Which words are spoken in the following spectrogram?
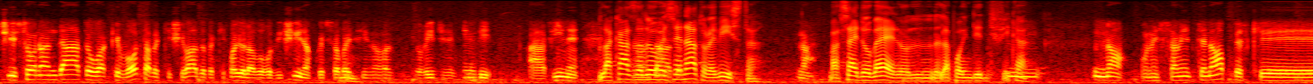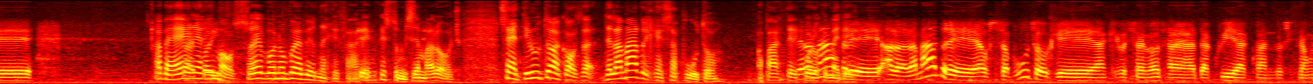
Ci sono andato qualche volta perché ci vado, perché poi io lavoro vicino a questo Mm. paesino d'origine, quindi alla fine La casa dove andato. sei nato l'hai vista? no. Ma sai dov'è? La puoi identificare? Mm, no, onestamente no, perché Vabbè, Sai, è poi- rimosso, eh, non puoi averne a che fare, Sì. questo mi sembra logico. Senti, l'ultima cosa, della madre che hai saputo, a parte Della quello che mi hai detto. madre, allora, la madre ho saputo che anche questa cosa da qui a quando ci siamo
